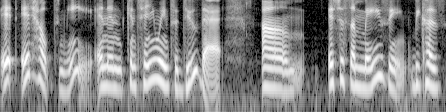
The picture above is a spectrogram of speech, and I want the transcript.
it it helped me. And then continuing to do that um it's just amazing because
